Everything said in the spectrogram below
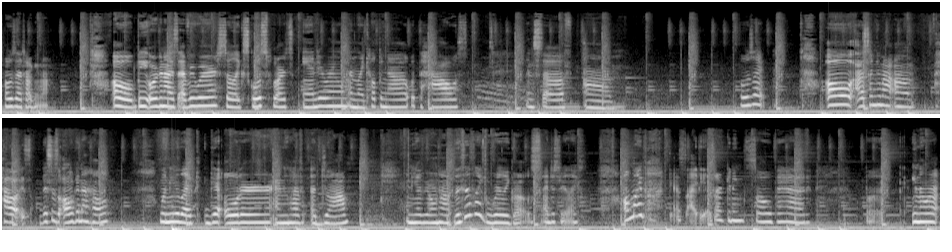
what was I talking about? Oh, be organized everywhere. So like school sports and your room and like helping out with the house and stuff. Um what was it? Oh, I was talking about um how it's, this is all gonna help when you like get older and you have a job and you have your own house. This is like really gross. I just realized all my podcast ideas are getting so bad, but you know what?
